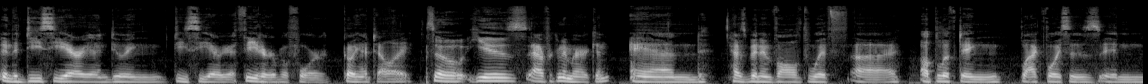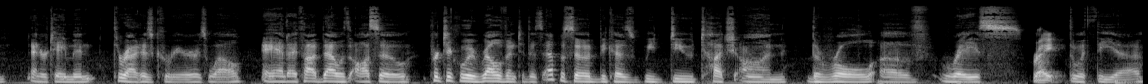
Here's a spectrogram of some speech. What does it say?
in the DC area and doing DC area theater before going out to LA. So he is African American and has been involved with uh, uplifting black voices in entertainment throughout his career as well. And I thought that was also particularly relevant to this episode because we do touch on the role of race Right. with the uh,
